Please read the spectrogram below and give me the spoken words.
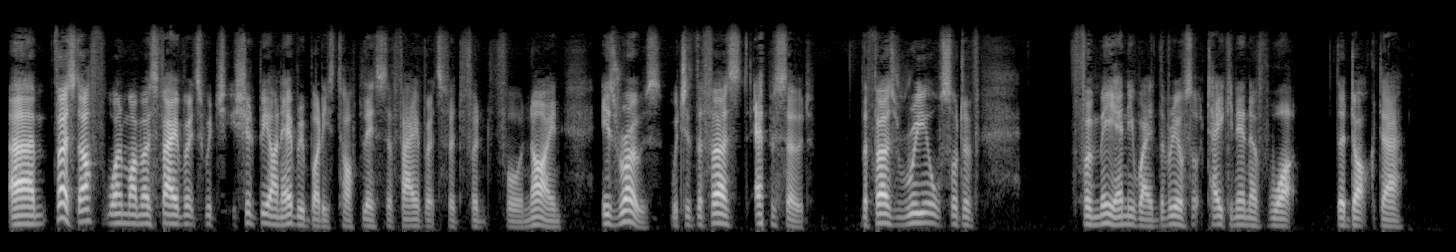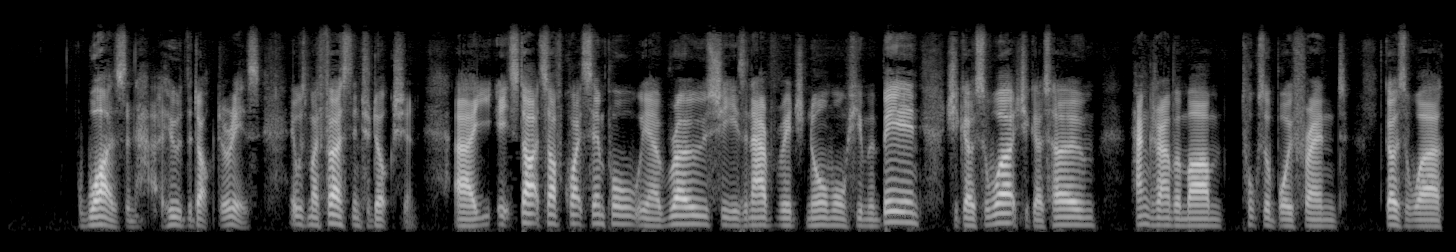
um, first off, one of my most favorites, which should be on everybody's top list of favorites for, for, for nine, is Rose, which is the first episode. The first real sort of, for me anyway, the real sort of taking in of what the Doctor was and who the Doctor is. It was my first introduction. Uh, it starts off quite simple. You know, Rose, she's an average, normal human being. She goes to work, she goes home, hangs around with her mum, talks to her boyfriend, goes to work,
